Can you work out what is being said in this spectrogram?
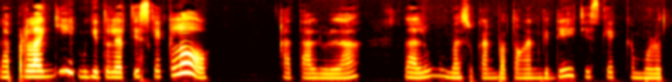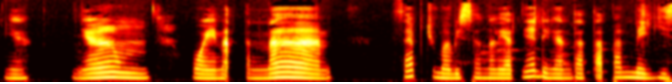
Lapar lagi begitu lihat cheesecake lo, kata Lula, lalu memasukkan potongan gede cheesecake ke mulutnya. Nyam, enak tenan. Sep cuma bisa ngelihatnya dengan tatapan Maggie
